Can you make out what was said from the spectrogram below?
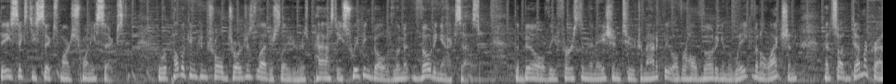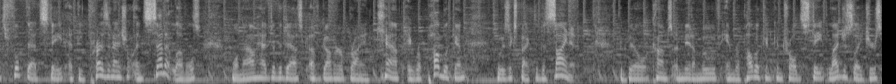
Day 66, March 26th. The Republican controlled Georgia's legislature has passed a sweeping bill to limit voting access. The bill, the first in the nation to dramatically overhaul voting in the wake of an election that saw Democrats flip that state at the presidential and Senate levels, will now head to the desk of Governor Brian Kemp, a Republican who is expected to sign it. The bill comes amid a move in Republican controlled state legislatures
